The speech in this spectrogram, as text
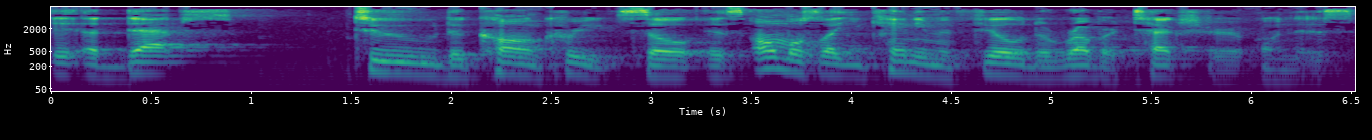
it adapts to the concrete. So it's almost like you can't even feel the rubber texture on this.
